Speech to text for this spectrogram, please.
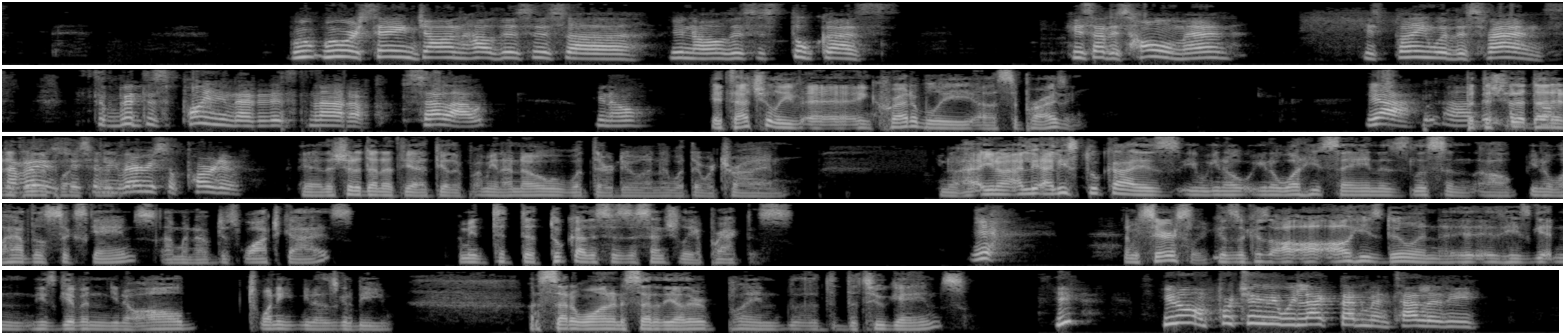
we we were saying, John, how this is uh you know this is Tuca's. He's at his home, man. He's playing with his fans. It's a bit disappointing that it's not a sellout. You know, It's actually uh, incredibly uh, surprising. yeah. Uh, But they the- should have done it at the other place, usually man. very supportive. Yeah, they should have done it the, at the other. I mean, I know what they're doing and what they were trying. You know, you know, at, at least Tuca is, you you know, you know what he's saying is, listen, I'll, you know, we'll have those six games. I'm gonna just watch guys. I mean, to, to Tuca, this is essentially a practice. Yeah. I mean, seriously, because because all, all he's doing is, he's getting he's given you know all twenty. You know, there's going to be a set of one and a set of the other playing the, the, the two games. You, know, unfortunately, we lack that mentality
